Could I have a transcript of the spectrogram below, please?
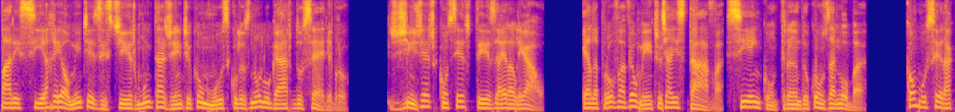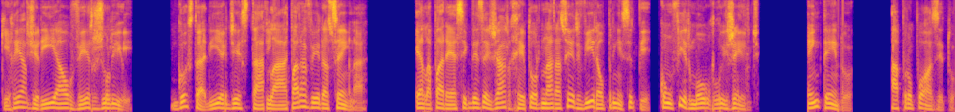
Parecia realmente existir muita gente com músculos no lugar do cérebro. Ginger com certeza era leal. Ela provavelmente já estava se encontrando com Zanoba. Como será que reagiria ao ver Julie? Gostaria de estar lá para ver a cena. Ela parece desejar retornar a servir ao príncipe, confirmou Ruigerd. Entendo. A propósito,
